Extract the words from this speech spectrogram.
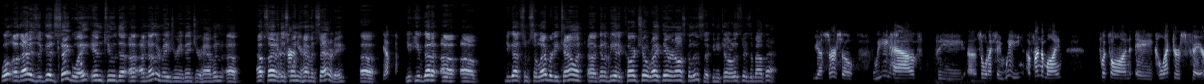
Well, uh, that is a good segue into the uh, another major event you're having uh, outside of Yes, this sir. one you're having Saturday. Uh, Yep. You you've got a uh, uh, you got some celebrity talent uh, going to be at a card show right there in Oskaloosa. Can you tell our listeners about that? Yes, sir. So we have the. Uh, so when I say we, a friend of mine puts on a collectors fair,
